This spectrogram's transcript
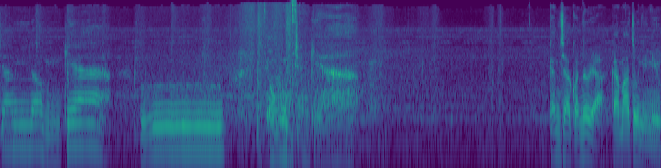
啥物都唔惊，呜，勇武正行。感谢关老爷，干妈做娘娘，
